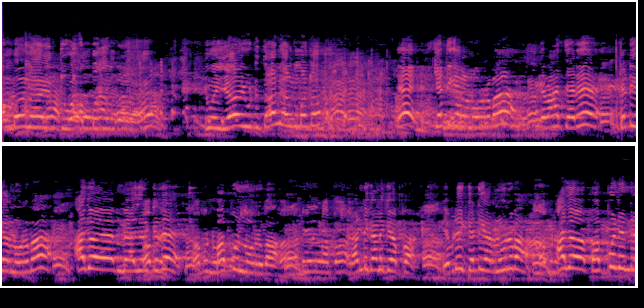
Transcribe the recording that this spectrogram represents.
ஐம்பதாயிரத்தி ஐம்பதுன்றாங்க. ஏழு விட்டு தாலி இருக்க மாட்டான் ஏய் கெட்டிக்காரன் நூறு ரூபாய் இந்த வாச்சாரு கெட்டிக்காரன் நூறு ரூபாய் அது அது இருக்குது. பப்பு நூறு ரூபாய் ரெண்டு கணக்கு அப்ப எப்படி கெட்டிக்காரன் நூறு ரூபாய் அது பப்பு நின்ற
